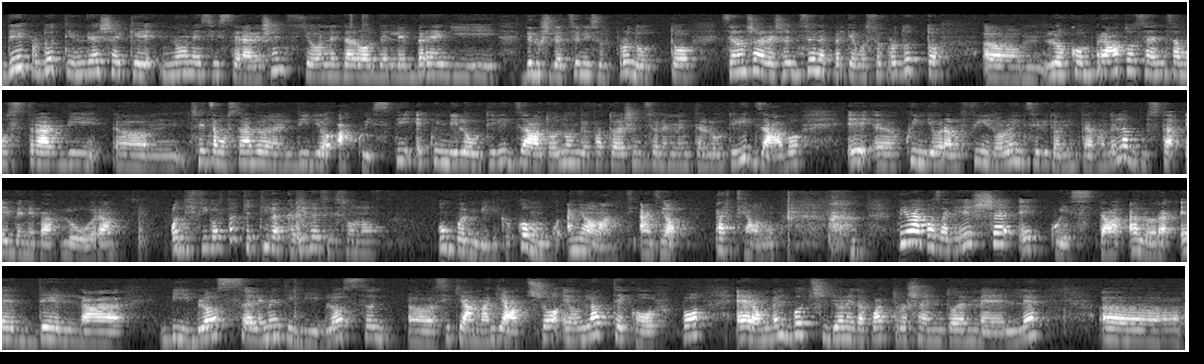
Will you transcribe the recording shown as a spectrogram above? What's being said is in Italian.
Dei prodotti invece che non esiste la recensione darò delle brevi delucidazioni sul prodotto. Se non c'è la recensione è perché questo prodotto um, l'ho comprato senza mostrarvi um, senza mostrarvelo nel video acquisti e quindi l'ho utilizzato non vi ho fatto la recensione mentre lo utilizzavo e uh, quindi ora l'ho finito l'ho inserito all'interno della busta e ve ne parlo ora. Ho difficoltà oggettive a capire se sono un po' in bilico. Comunque andiamo avanti. Anzi no partiamo. Prima cosa che esce è questa. Allora è della Biblos, elementi Biblos, uh, si chiama ghiaccio, è un latte corpo, era un bel bocciglione da 400 ml, uh,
